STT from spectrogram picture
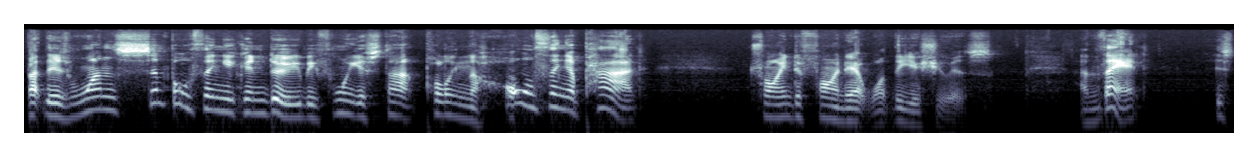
But there's one simple thing you can do before you start pulling the whole thing apart trying to find out what the issue is. And that is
